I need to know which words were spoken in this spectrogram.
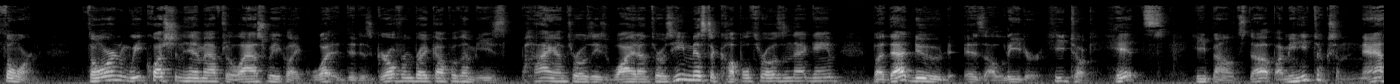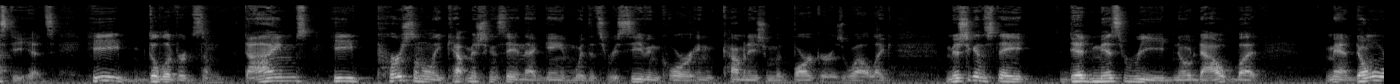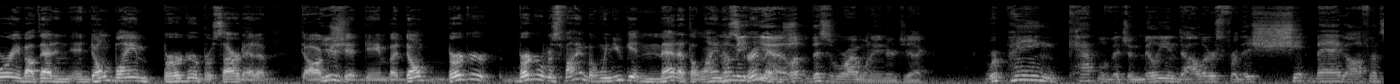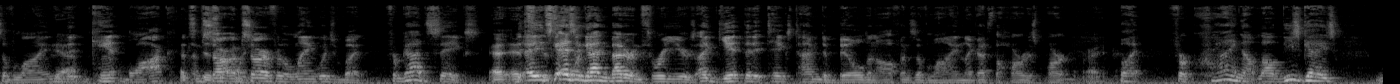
Thorne. Thorn, we questioned him after last week. Like, what did his girlfriend break up with him? He's high on throws, he's wide on throws. He missed a couple throws in that game, but that dude is a leader. He took hits, he bounced up. I mean, he took some nasty hits. He delivered some dimes. He personally kept Michigan State in that game with its receiving core in combination with Barker as well. Like, Michigan State did misread, no doubt, but man, don't worry about that, and, and don't blame Berger. Broussard had a dog Here's- shit game, but don't Berger. Berger was fine, but when you get met at the line of me, scrimmage, yeah, let- this is where I want to interject. We're paying Kapilovic a million dollars for this shitbag offensive line Yeah. that can't block. That's I'm sorry. I'm sorry for the language, but for God's sakes, Uh, it's it hasn't gotten better in three years. I get that it takes time to build an offensive line. Like that's the hardest part. Right. But for crying out loud, these guys.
